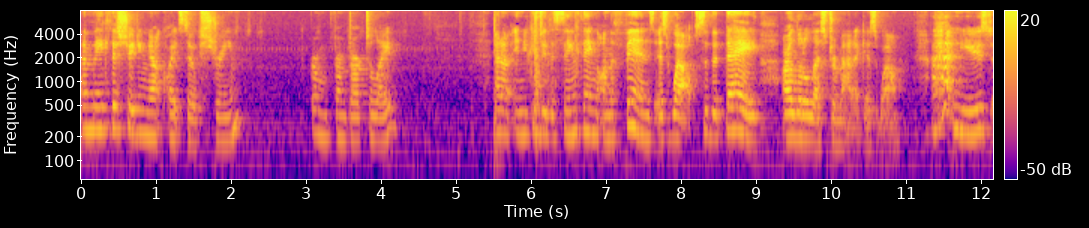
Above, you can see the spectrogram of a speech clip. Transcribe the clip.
and make the shading not quite so extreme from, from dark to light. And, uh, and you can do the same thing on the fins as well so that they are a little less dramatic as well. I hadn't used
